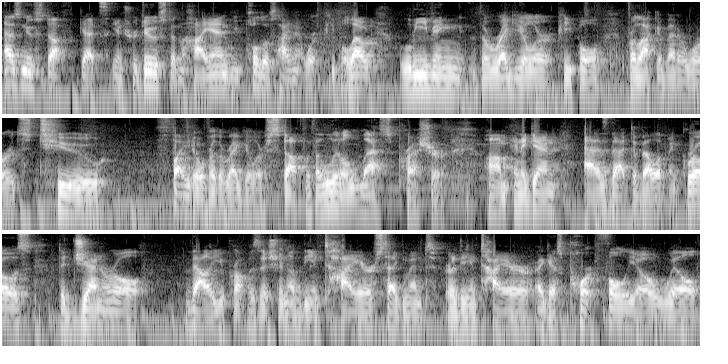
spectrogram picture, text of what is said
as new stuff gets introduced in the high end, we pull those high net worth people out, leaving the regular people, for lack of better words, to fight over the regular stuff with a little less pressure. Um, and again, as that development grows, the general value proposition of the entire segment or the entire, I guess, portfolio will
